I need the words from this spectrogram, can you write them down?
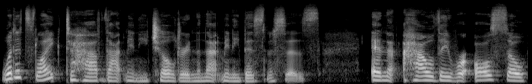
what it's like to have that many children and that many businesses and how they were also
